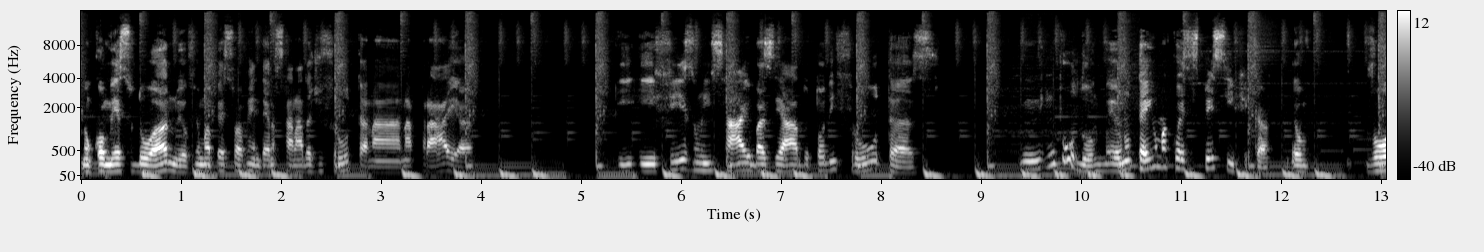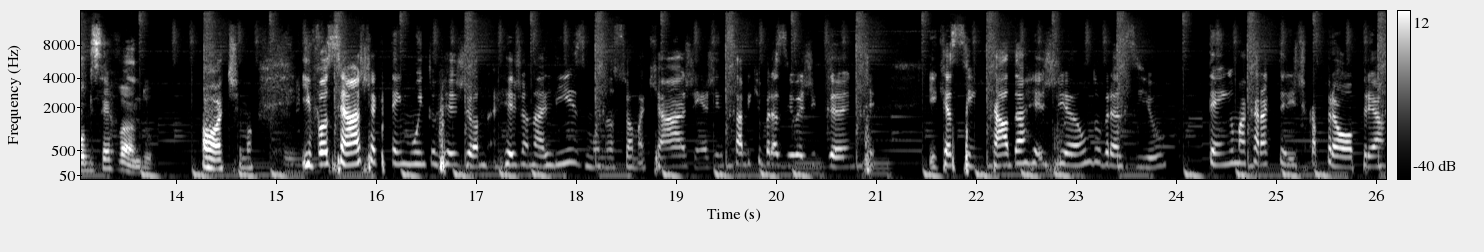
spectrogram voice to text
no começo do ano, eu vi uma pessoa vendendo salada de fruta na, na praia. E, e fiz um ensaio baseado todo em frutas, em, em tudo. Eu não tenho uma coisa específica. Eu vou observando. Ótimo. E você acha que tem muito regionalismo na sua maquiagem? A gente sabe que o Brasil é gigante e que assim cada região do Brasil tem uma característica própria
